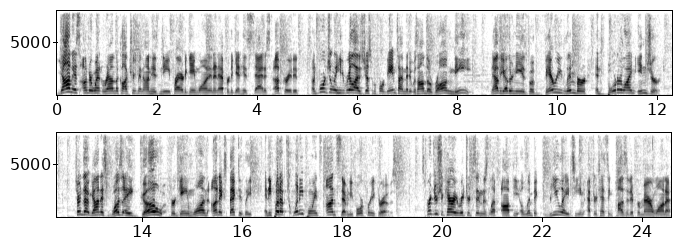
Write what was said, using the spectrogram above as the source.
Giannis underwent round the clock treatment on his knee prior to game one in an effort to get his status upgraded. Unfortunately, he realized just before game time that it was on the wrong knee. Now the other knee is both very limber and borderline injured. Turns out Giannis was a go for game one unexpectedly, and he put up 20 points on 74 free throws. Sprinter Sha'Carri Richardson was left off the Olympic relay team after testing positive for marijuana.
